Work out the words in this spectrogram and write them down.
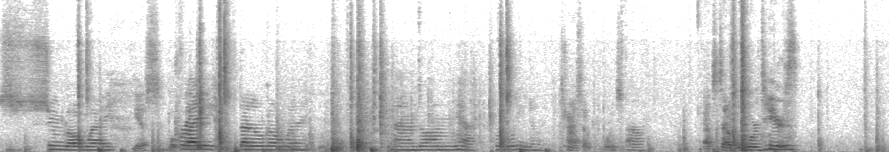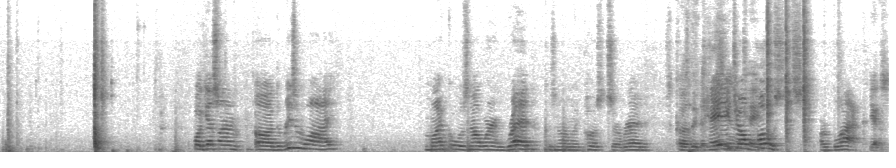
soon go away. Yes. Pray that it'll go away. And um, yeah. What, what are you doing? Trying to set up the boards. Uh, Got to set up the boards here. but yes, I'm. Uh, the reason why Michael is not wearing red, because normally posts are red, because the if you see in the KHL posts are black. Yes.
